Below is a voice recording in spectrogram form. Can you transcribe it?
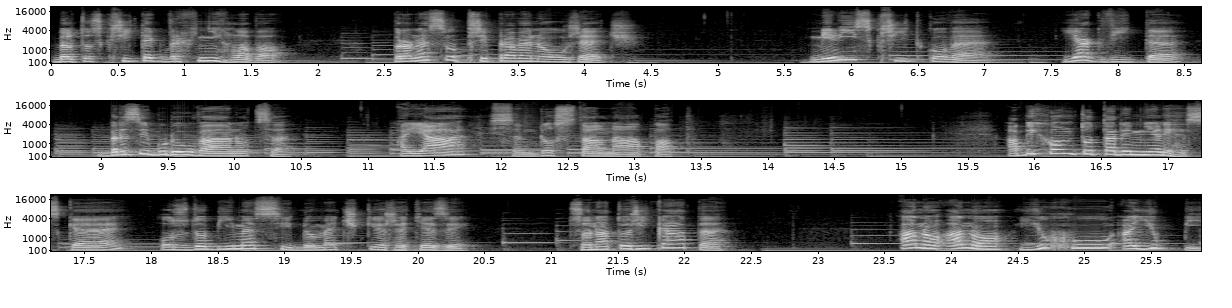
byl to skřítek vrchní hlava, pronesl připravenou řeč. Milí skřítkové, jak víte, brzy budou Vánoce a já jsem dostal nápad. Abychom to tady měli hezké, ozdobíme si domečky řetězy. Co na to říkáte? Ano, ano, juchů a jupí,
